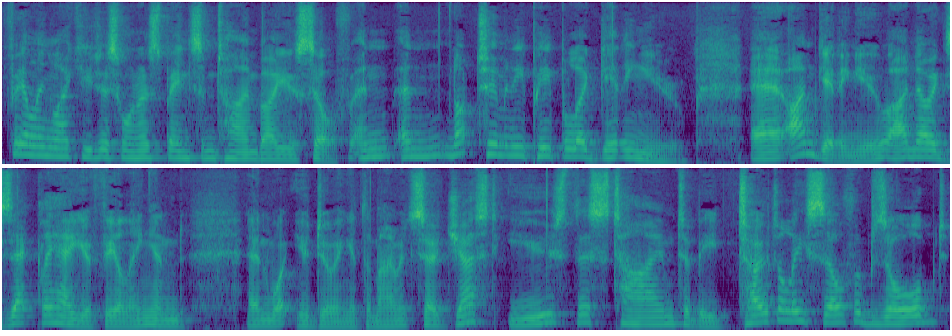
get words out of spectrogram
feeling like you just want to spend some time by yourself, and and not too many people are getting you. I'm getting you. I know exactly how you're feeling, and and what you're doing at the moment. So just use this time to be totally self absorbed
